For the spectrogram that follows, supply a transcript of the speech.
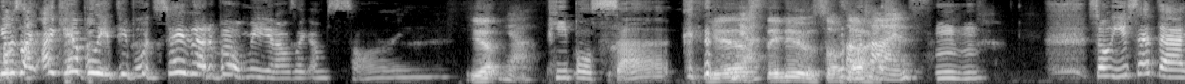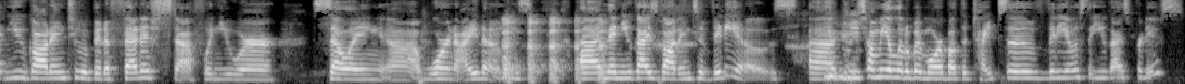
He was like, "I can't believe people would say that about me," and I was like, "I'm sorry." Yep. yeah. People suck. Yes, Yeah. they do sometimes. Sometimes. hmm So you said that you got into a bit of fetish stuff when you were selling uh, worn items, uh, and then you guys got into videos. Uh, can you tell me a little bit more about the types of videos that you guys produce?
